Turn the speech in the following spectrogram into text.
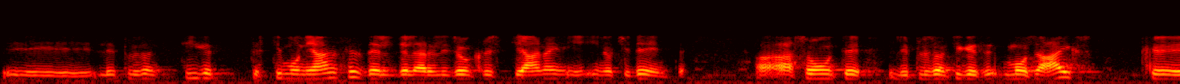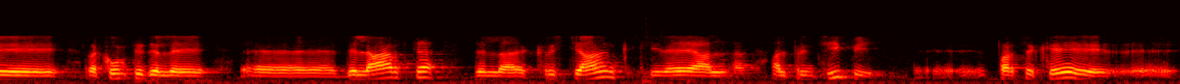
eh, le più antiche testimonianze del, della religione cristiana in, in Occidente. A, sono le più antiche mosaici che racconti delle, eh, dell'arte del cristiano che è al, al principio, eh, perché eh,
